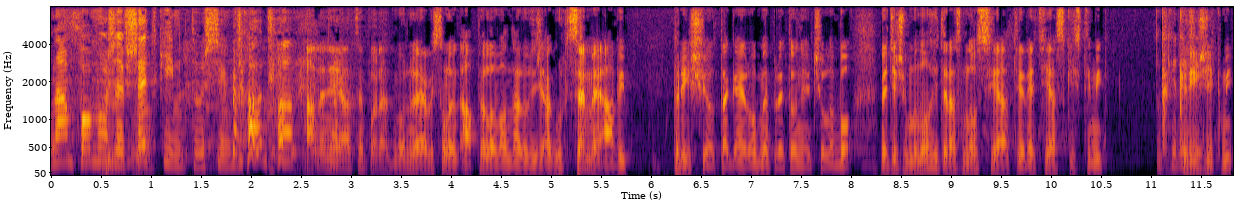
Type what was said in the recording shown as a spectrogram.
nám pomôže všetkým, tuším. Toto. Ale nie, ja chcem povedať, možno ja by som len apeloval na ľudí, že ak už chceme, aby prišiel, tak aj robme preto niečo, lebo viete, že mnohí teraz nosia tie reťazky s tými krížikmi.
